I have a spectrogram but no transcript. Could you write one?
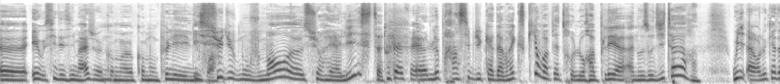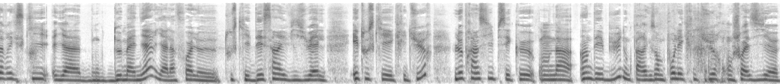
euh, et aussi des images mm. comme euh, comme on peut les, les Issu du mouvement euh, surréaliste. Tout à fait. le principe du cadavre exquis, on va peut-être le rappeler à, à, nos auditeurs. Oui, alors le cadavre exquis, il y a donc deux manières. Il y a à la fois le tout ce qui est dessin et visuel et tout ce qui est écriture. Le principe, c'est que on a un début. Donc par exemple pour l'écriture, on choisit un,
